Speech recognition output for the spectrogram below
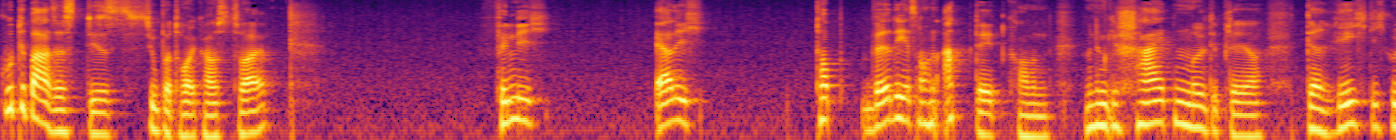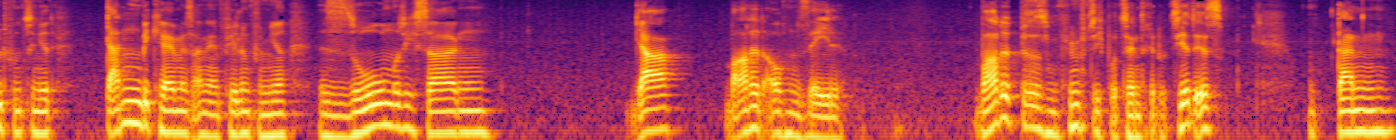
gute Basis, dieses Super Toy Cast 2. Finde ich ehrlich top. Würde jetzt noch ein Update kommen mit einem gescheiten Multiplayer, der richtig gut funktioniert, dann bekäme es eine Empfehlung von mir. So muss ich sagen, ja, wartet auf ein Sale. Wartet, bis es um 50% reduziert ist und dann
